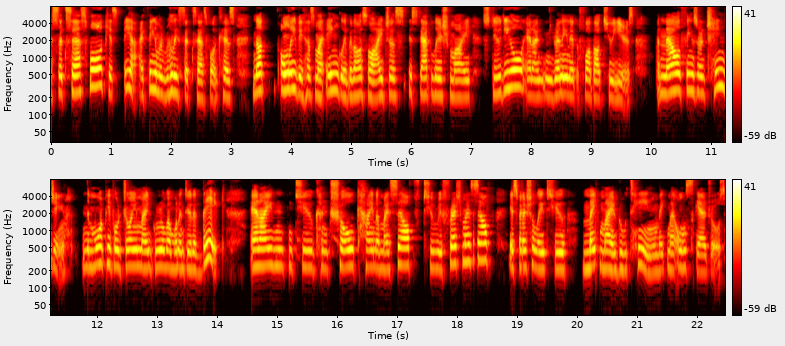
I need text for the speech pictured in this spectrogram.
successful because yeah I think I'm a really successful because not only because my English but also I just established my studio and I'm running it for about two years. But now things are changing. The more people join my group I want to do it big. And I need to control kind of myself to refresh myself especially to make my routine, make my own schedules.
